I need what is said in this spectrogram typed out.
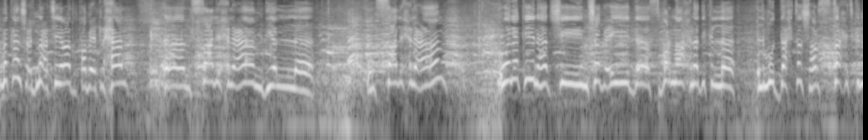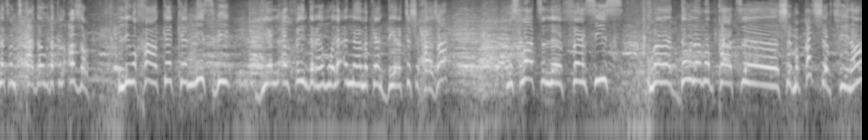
ما كانش عندنا اعتراض بطبيعة الحال. آه، الصالح العام ديال الصالح العام. ولكن هذا الشيء مشى بعيد. صبرنا حنا ديك المدة حتى شهر 6 حيت كنا تنتقاضاو ذاك الأجر اللي واخا كان نسبي ديال 2000 درهم ولا أنها ما كانت دايرة حتى شي حاجة. وصلت لفانسيس ما الدولة ما بقات ما بقاتش شافت فينا.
